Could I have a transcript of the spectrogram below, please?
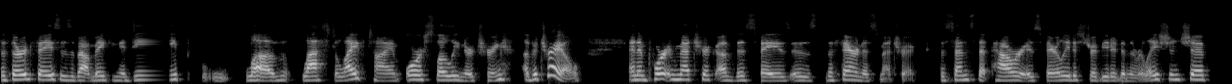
The third phase is about making a deep love last a lifetime or slowly nurturing a betrayal. An important metric of this phase is the fairness metric, the sense that power is fairly distributed in the relationship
